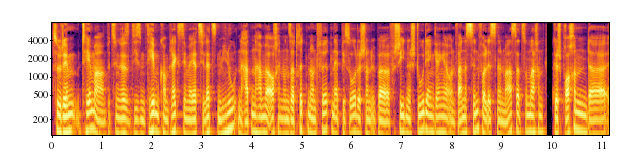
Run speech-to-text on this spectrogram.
Zu dem Thema, beziehungsweise diesem Themenkomplex, den wir jetzt die letzten Minuten hatten, haben wir auch in unserer dritten und vierten Episode schon über verschiedene Studiengänge und wann es sinnvoll ist, einen Master zu machen, gesprochen. Da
